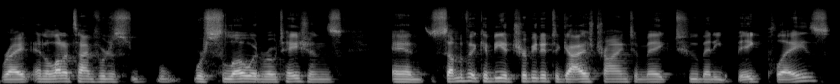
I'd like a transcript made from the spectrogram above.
right? And a lot of times we're just, we're slow in rotations. And some of it can be attributed to guys trying to make too many big plays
